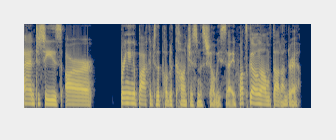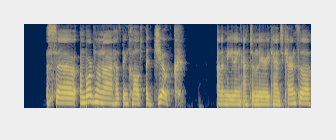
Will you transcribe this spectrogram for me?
entities are bringing it back into the public consciousness, shall we say? What's going on with that, Andrea? So, An Bord Pleanála has been called a joke at a meeting at Dún Laoghaire County Council.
